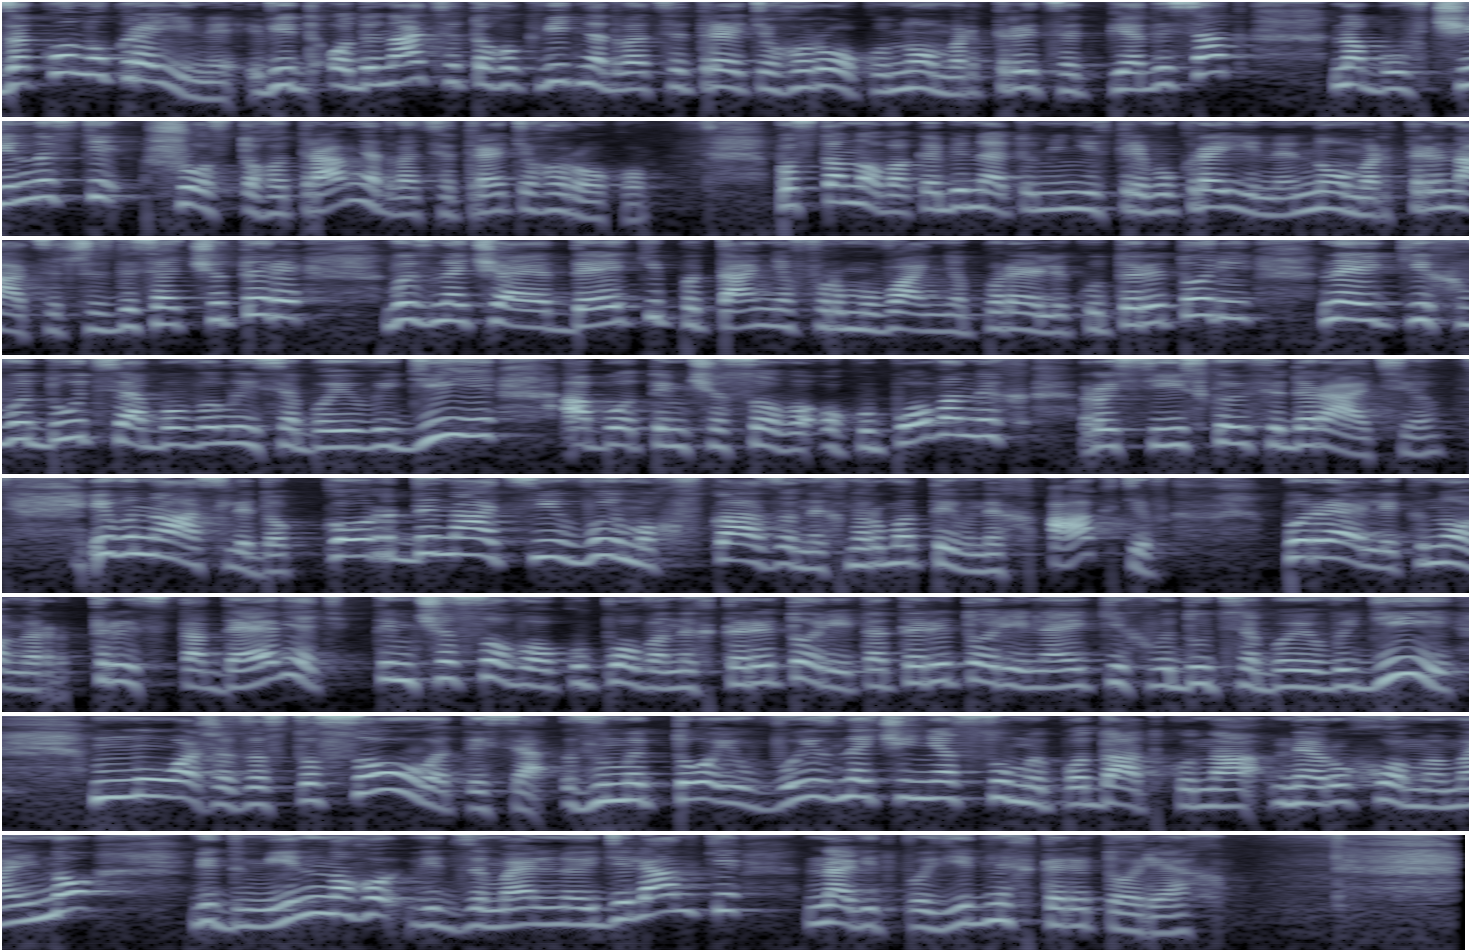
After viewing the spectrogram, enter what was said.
Закон України від 11 квітня 2023 року номер 3050 набув чинності 6 травня 2023 року. Постанова Кабінету міністрів України номер 1364 визначає деякі питання формування переліку територій, на яких ведуться або велися бойові дії, або тимчасово окупованих Російською Федерацією. І внаслідок координації вимог вказаних нормативних актів перелік номер 309 тимчасово окупованих територій та територій, на яких ведуться бойові дії, може застосовуватися з метою визначення суми податку на нерухоме майно, відмінного від земельної ділянки на відповідних територіях.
